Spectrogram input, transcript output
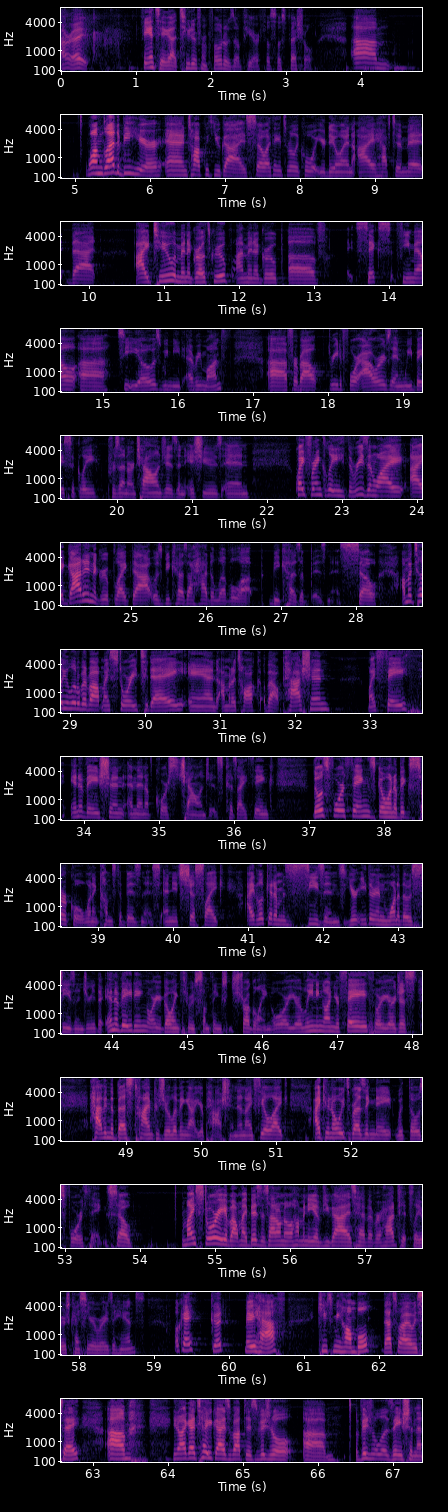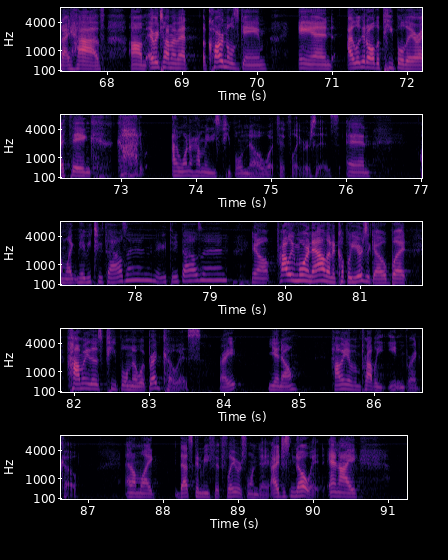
All right. Fancy. I got two different photos up here. I feel so special. Um, well, I'm glad to be here and talk with you guys. So I think it's really cool what you're doing. I have to admit that I, too, am in a growth group. I'm in a group of six female uh, CEOs. We meet every month. Uh, for about three to four hours, and we basically present our challenges and issues and quite frankly, the reason why I got in a group like that was because I had to level up because of business. So I'm going to tell you a little bit about my story today, and I'm going to talk about passion, my faith, innovation, and then, of course, challenges, because I think those four things go in a big circle when it comes to business. And it's just like, I look at them as seasons. You're either in one of those seasons. You're either innovating or you're going through something struggling, or you're leaning on your faith, or you're just having the best time because you're living out your passion. And I feel like I can always resonate with those four things. So my story about my business, I don't know how many of you guys have ever had Fit Flavors. Can I see a raise of hands? Okay, good. Maybe half. Keeps me humble. That's what I always say. Um, you know, I got to tell you guys about this visual um, visualization that I have. Um, every time I'm at a Cardinals game and I look at all the people there, I think, God, I wonder how many of these people know what Fit Flavors is. And I'm like, maybe 2,000, maybe 3,000. You know, probably more now than a couple years ago, but how many of those people know what Breadco is, right? You know, how many of them probably eaten Breadco? And I'm like, that's going to be Fit Flavors one day. I just know it. And I,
